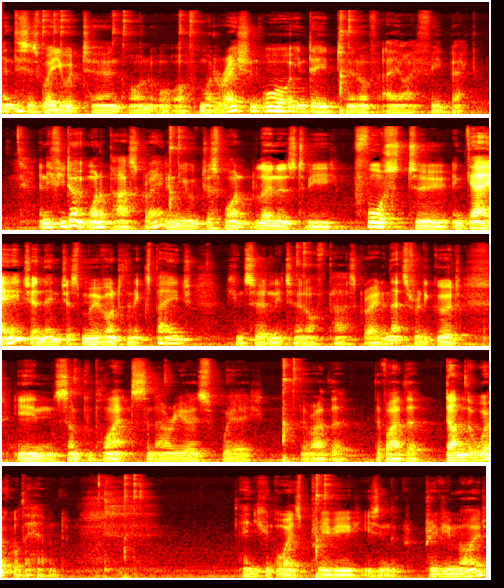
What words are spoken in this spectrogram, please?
And this is where you would turn on or off moderation or indeed turn off AI feedback. And if you don't want a pass grade and you just want learners to be forced to engage and then just move on to the next page, you can certainly turn off pass grade. And that's really good in some compliance scenarios where they're either, they've either done the work or they haven't. And you can always preview using the preview mode.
